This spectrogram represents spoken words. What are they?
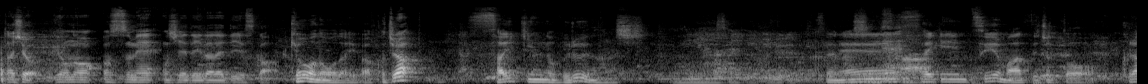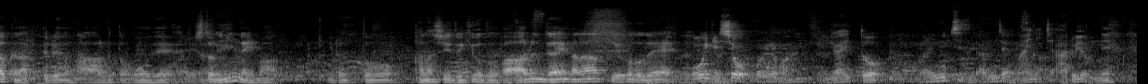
あ大将今日のおすすめ教えていただいていいですか？今日のお題はこちら。最近のブルーの話それね。最近梅雨もあってちょっと暗くなってるのがあると思うのでちょっとみんな今いろいろと悲しい出来事があるんじゃないかなっていうことで。多いでしょうこういうのが意外と毎日でやるんじゃない毎日あるよね。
